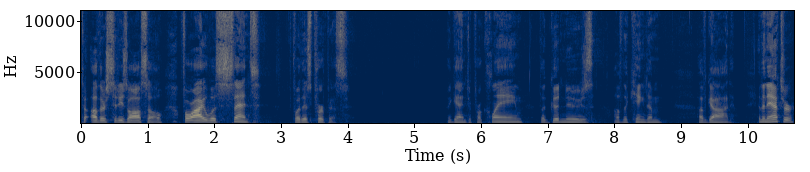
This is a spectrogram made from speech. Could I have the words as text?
to other cities also, for I was sent for this purpose again, to proclaim the good news of the kingdom of God. And then after,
